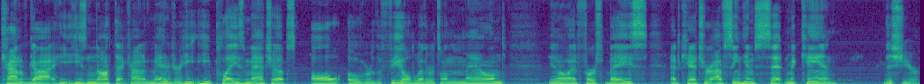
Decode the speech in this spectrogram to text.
kind of guy. He, he's not that kind of manager. He he plays matchups all over the field, whether it's on the mound, you know, at first base, at catcher. I've seen him set McCann this year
